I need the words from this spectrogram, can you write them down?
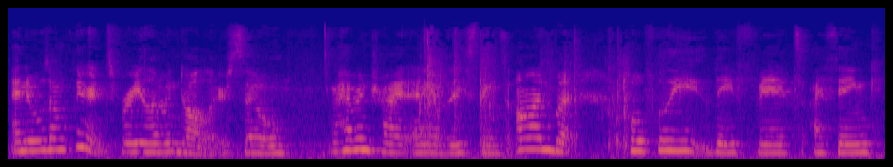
and it was on clearance for $11. So I haven't tried any of these things on, but hopefully they fit. I think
